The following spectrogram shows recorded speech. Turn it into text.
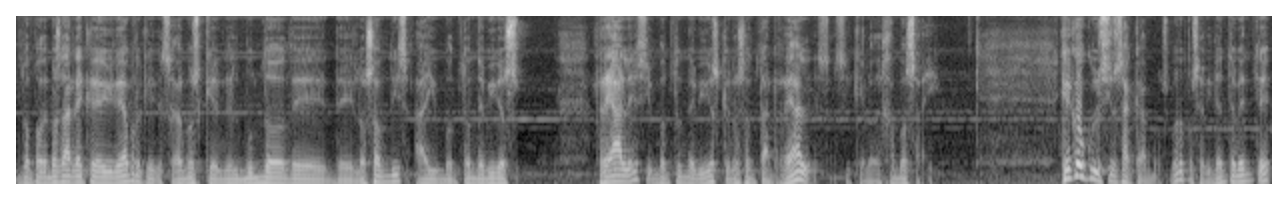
no podemos darle credibilidad porque sabemos que en el mundo de, los ovnis hay un montón de vídeos reales y un montón de vídeos que no son tan reales, así que lo dejamos ahí. ¿Qué conclusión sacamos? Bueno, pues evidentemente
